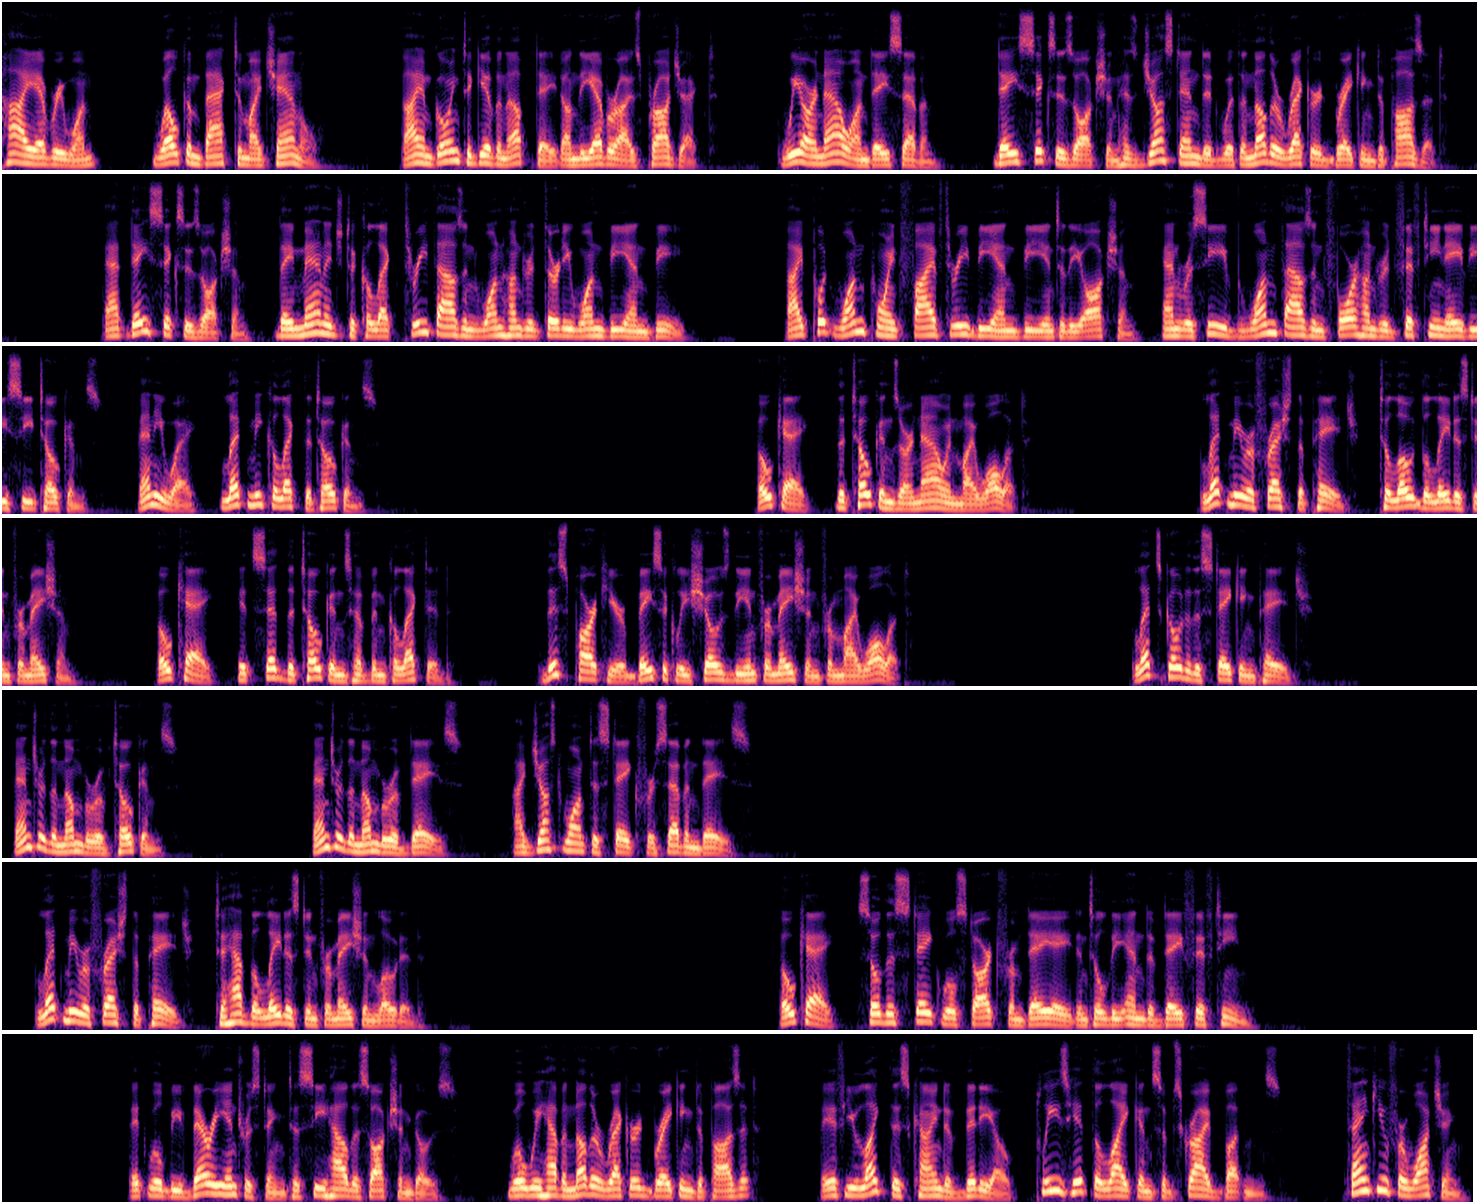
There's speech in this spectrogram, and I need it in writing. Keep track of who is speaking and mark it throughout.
Speaker 1: Hi everyone. Welcome back to my channel. I am going to give an update on the Everise project. We are now on day 7. Day 6's auction has just ended with another record-breaking deposit. At day 6's auction, they managed to collect 3,131 BNB. I put 1.53 BNB into the auction and received 1,415 AVC tokens. Anyway, let me collect the tokens. Okay, the tokens are now in my wallet. Let me refresh the page to load the latest information. Okay, it said the tokens have been collected. This part here basically shows the information from my wallet. Let's go to the staking page. Enter the number of tokens. Enter the number of days. I just want to stake for 7 days. Let me refresh the page to have the latest information loaded. Okay, so the stake will start from day 8 until the end of day 15. It will be very interesting to see how this auction goes. Will we have another record-breaking deposit? If you like this kind of video, please hit the like and subscribe buttons. Thank you for watching.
